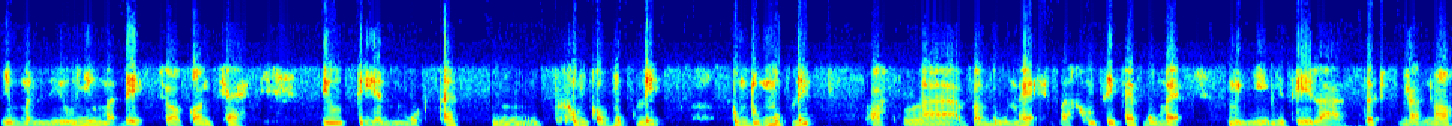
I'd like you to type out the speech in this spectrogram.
nhưng mà nếu như mà để cho con trẻ tiêu tiền một cách ừ, không có mục đích không đúng mục đích hoặc là và bố mẹ và không xin phép bố mẹ. Mình nghĩ như thế là rất đáng lo.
